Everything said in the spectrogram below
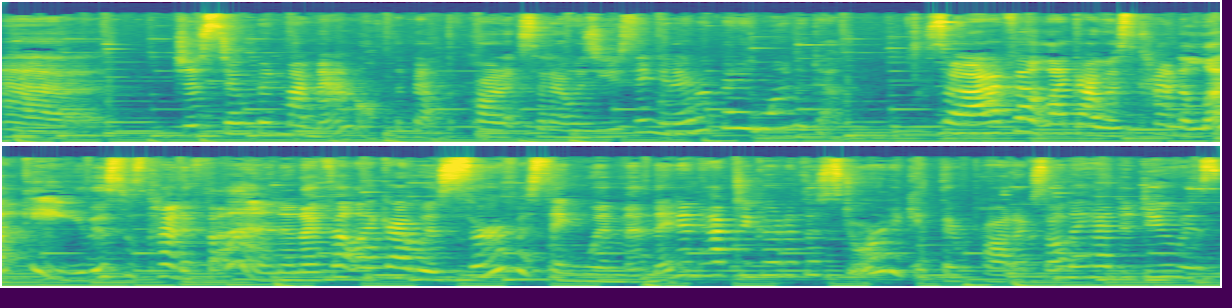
uh, just opened my mouth about the products that I was using, and everybody wanted them. So I felt like I was kind of lucky. This was kind of fun, and I felt like I was servicing women. They didn't have to go to the store to get their products. All they had to do was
